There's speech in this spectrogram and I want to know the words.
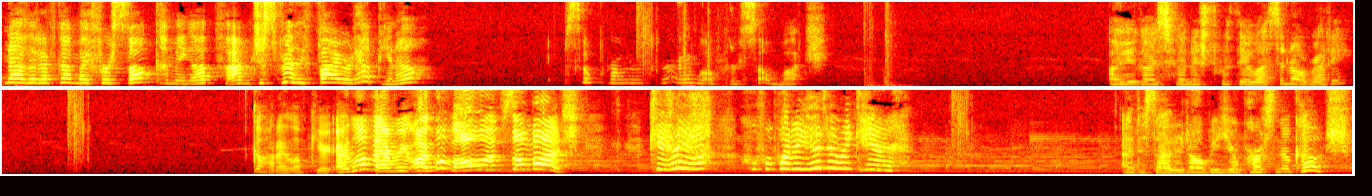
Now that I've got my first song coming up, I'm just really fired up, you know? So proud of her. I love her so much. Are you guys finished with your lesson already? God, I love Kiri. I love every- I love all of them so much! Kiria, uh, what are you doing here? I decided I'll be your personal coach.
